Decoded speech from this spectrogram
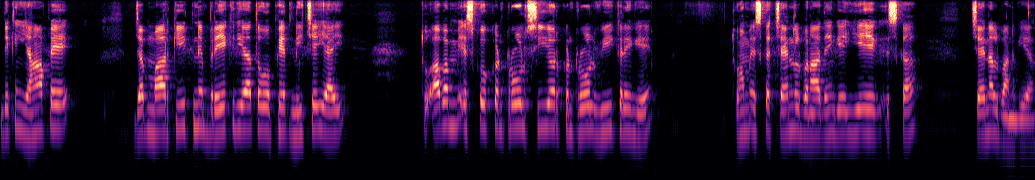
लेकिन यहाँ पे जब मार्केट ने ब्रेक दिया तो वो फिर नीचे ही आई। तो अब हम इसको कंट्रोल सी और कंट्रोल वी करेंगे तो हम इसका चैनल बना देंगे। ये एक इसका चैनल बन गया।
